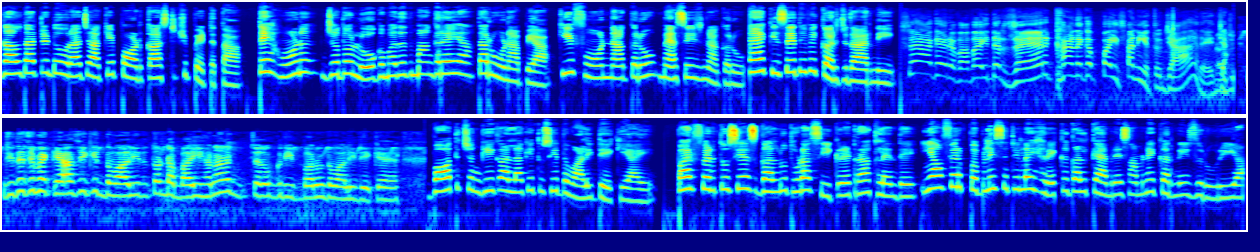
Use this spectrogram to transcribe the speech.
ਇਸ ਗੱਲ ਦਾ ਢਿੰਡੋਰਾ ਜਾ ਕੇ ਪੋਡਕਾਸਟ 'ਚ ਪਿੱਟਤਾ ਤੇ ਹੁਣ ਜਦੋਂ ਲੋਕ ਮਦਦ ਮੰਗ ਰਹੇ ਆ ਤਾਂ ਰੋਣਾ ਪਿਆ ਕਿ ਫੋਨ ਨਾ ਕਰੋ ਮੈਸੇਜ ਨਾ ਕਰੋ ਇਹ ਕਿਸੇ ਦੀ ਵੀ ਕਰਜ਼ਦਾਰ ਨਹੀਂ से आ गए रे बाबा इधर जहर खाने का पैसा नहीं है तू जा रे जा ਜਿਹਦੇ 'ਚ ਮੈਂ ਕਿਹਾ ਸੀ ਕਿ ਦੀਵਾਲੀ ਤੇ ਤੁਹਾਡਾ ਬਾਈ ਹਨਾ ਚਲੋ ਗਰੀਬਾਂ ਨੂੰ ਦੀਵਾਲੀ ਦੇ ਕੇ ਆਇਆ ਬਹੁਤ ਚੰਗੀ ਗੱਲ ਆ ਕਿ ਤੁਸੀਂ ਦੀਵਾਲੀ ਦੇ ਕੇ ਆਏ ਪਰ ਫਿਰ ਤੁਸੀਂ ਇਸ ਗੱਲ ਨੂੰ ਥੋੜਾ ਸੀਕ੍ਰੀਟ ਰੱਖ ਲੈਂਦੇ ਜਾਂ ਫਿਰ ਪਬਲਿਸਿਟੀ ਲਈ ਹਰ ਇੱਕ ਗੱਲ ਕੈਮਰੇ ਸਾਹਮਣੇ ਕਰਨੀ ਜ਼ਰੂਰੀ ਆ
